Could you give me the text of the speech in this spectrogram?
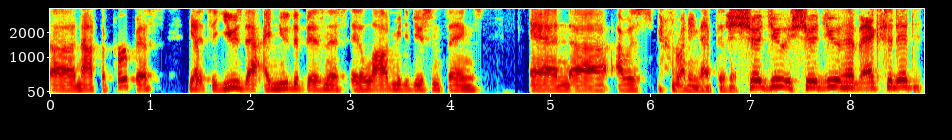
uh, not the purpose yep. to, to use that i knew the business it allowed me to do some things and uh, I was running that business. Should you should you have exited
